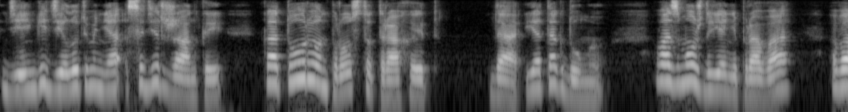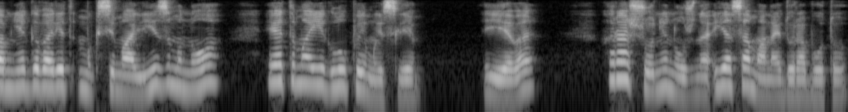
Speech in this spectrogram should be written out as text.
Деньги делают меня содержанкой, которую он просто трахает. Да, я так думаю. Возможно, я не права. Во мне говорит максимализм, но... Это мои глупые мысли. Ева? Хорошо, не нужно. Я сама найду работу.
